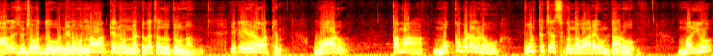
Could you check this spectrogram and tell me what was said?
ఆలోచించవద్దు నేను ఉన్న వాక్యాన్ని ఉన్నట్టుగా చదువుతూ ఉన్నాను. ఇక ఏడో వాక్యం. వారు తమ మొక్కుబడులను పూర్తి చేసుకున్న వారే ఉంటారు. మరియు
